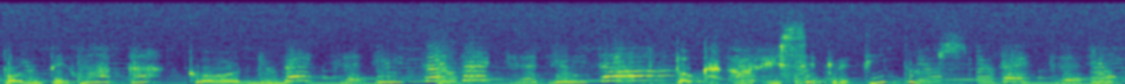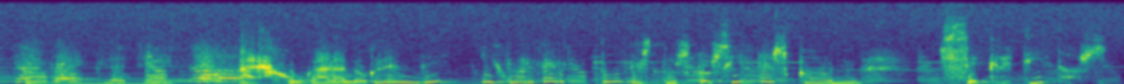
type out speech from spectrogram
Ponte guapa con tocadores secretitos. Para jugar a lo grande y guardar todas tus cositas con secretitos.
